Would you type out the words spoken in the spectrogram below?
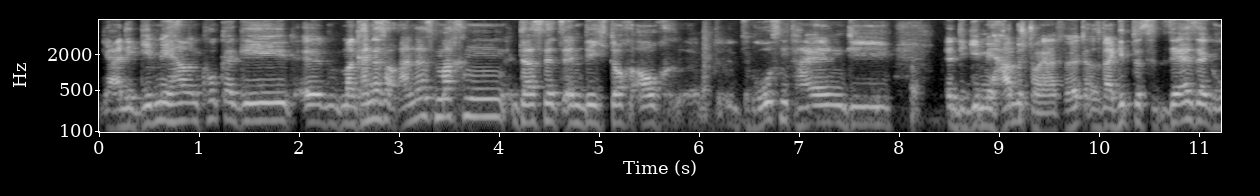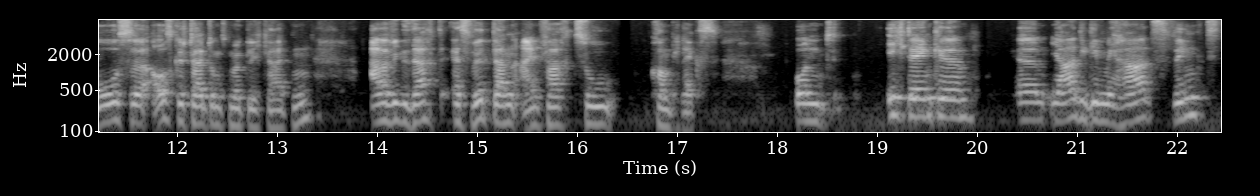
ja, die GmbH und Co. KG, äh, man kann das auch anders machen, dass letztendlich doch auch äh, zu großen Teilen die äh, die GmbH besteuert wird. Also da gibt es sehr, sehr große Ausgestaltungsmöglichkeiten. Aber wie gesagt, es wird dann einfach zu komplex. Und ich denke, äh, ja, die GmbH zwingt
